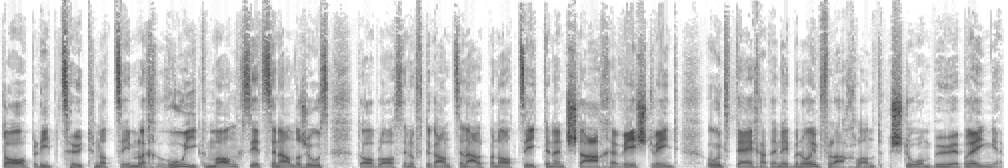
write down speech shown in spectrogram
Da bleibt es heute noch ziemlich ruhig. Morgen sieht es dann anders aus. Da bläst auf der ganzen Alpen-Nordseite ein starker Westwind und der kann dann eben auch im Flachland Sturmböen bringen.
